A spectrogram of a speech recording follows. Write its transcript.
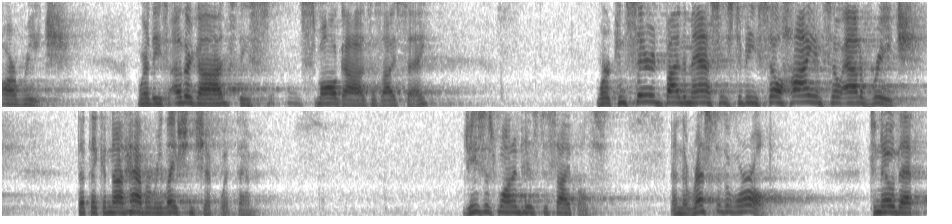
our reach. Where these other gods, these small gods, as I say, were considered by the masses to be so high and so out of reach that they could not have a relationship with them. Jesus wanted his disciples and the rest of the world to know that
